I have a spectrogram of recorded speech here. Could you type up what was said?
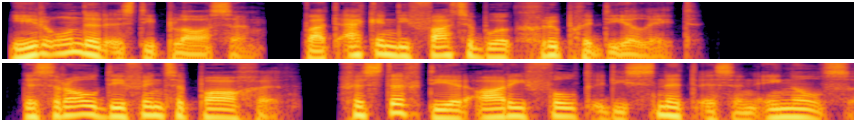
Hieronder is die plasing wat ek in die Facebook groep gedeel het. Israel Defense Page, gestig deur Ari Volt, die snit is in Engels.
